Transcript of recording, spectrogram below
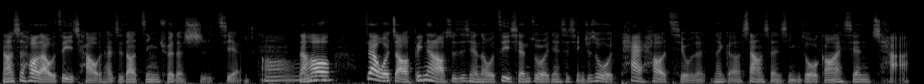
然后是后来我自己查，我才知道精确的时间。哦。然后在我找菲娜老师之前呢，我自己先做了一件事情，就是我太好奇我的那个上升星座，我赶快先查。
